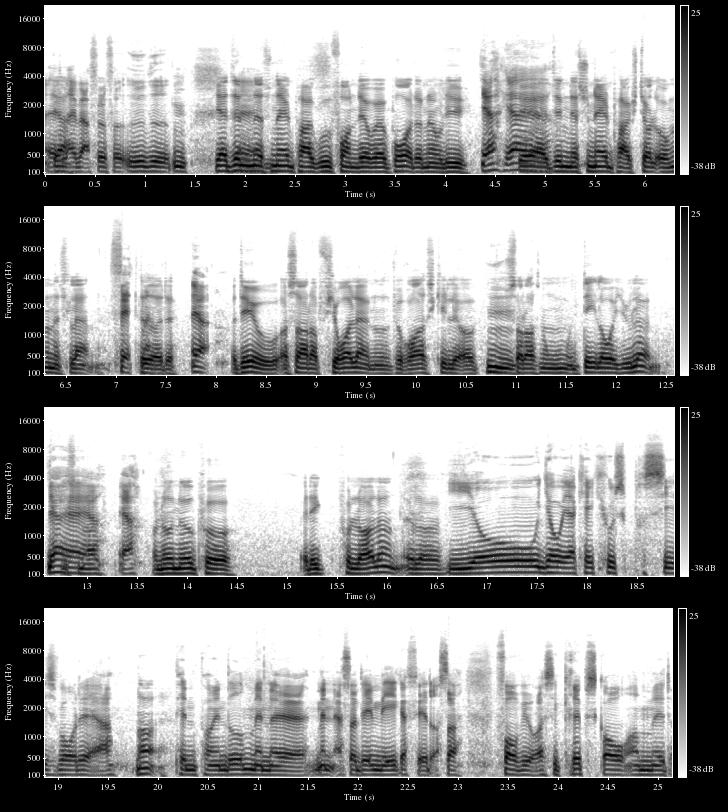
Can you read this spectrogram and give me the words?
ja. eller i hvert fald fået udvidet dem. Ja, den Øhm. nationalpark ude foran der, hvor jeg bor, den er jo lige... Ja, ja, Det er, ja. det er nationalpark, Stjål Ungernes Land, Fedt, hedder det. Ja. Og, det er jo, og så er der Fjordlandet ved Roskilde, og hmm. så er der også nogle del over Jylland. Ja, ja, ja, ja. Og noget nede på... Er det ikke på Lolland, eller... Jo, jo, jeg kan ikke huske præcis, hvor det er Nej. pinpointet, men, øh, men altså, det er mega fedt. Og så får vi jo også i Gribskov om et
